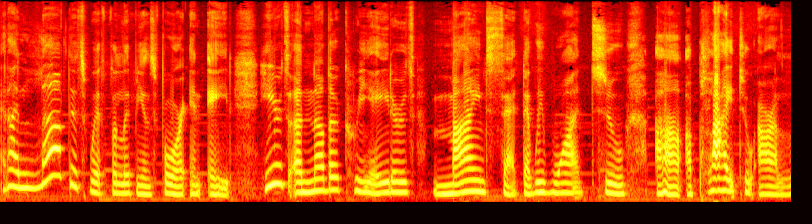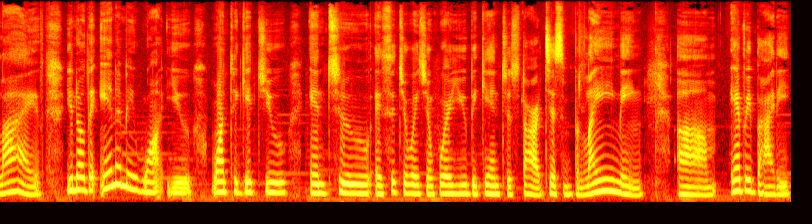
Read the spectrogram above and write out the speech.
And I love this with Philippians 4 and 8. Here's another creator's mindset that we want to uh, apply to our life. You know, the enemy want you want to get you into a situation where you begin to start just blaming um, everybody,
